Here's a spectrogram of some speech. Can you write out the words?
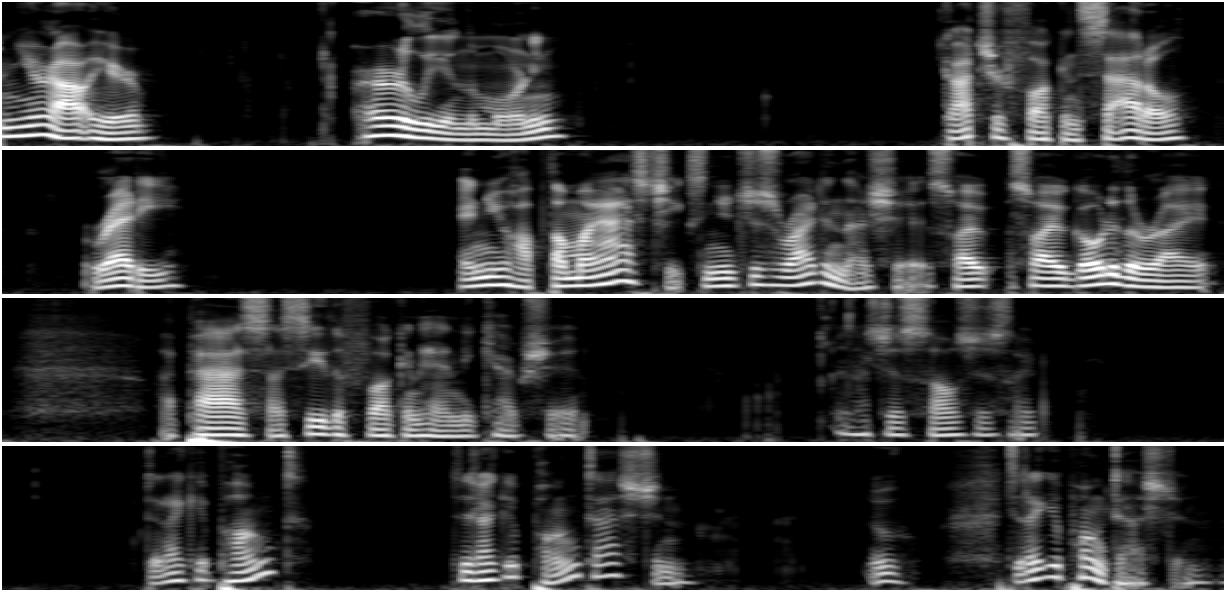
And you're out here early in the morning, got your fucking saddle ready, and you hopped on my ass cheeks and you're just riding that shit. So I so I go to the right, I pass, I see the fucking handicap shit. And I just I was just like Did I get punked? Did I get punked, Ashton? Ooh. Did I get punked, Ashton?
